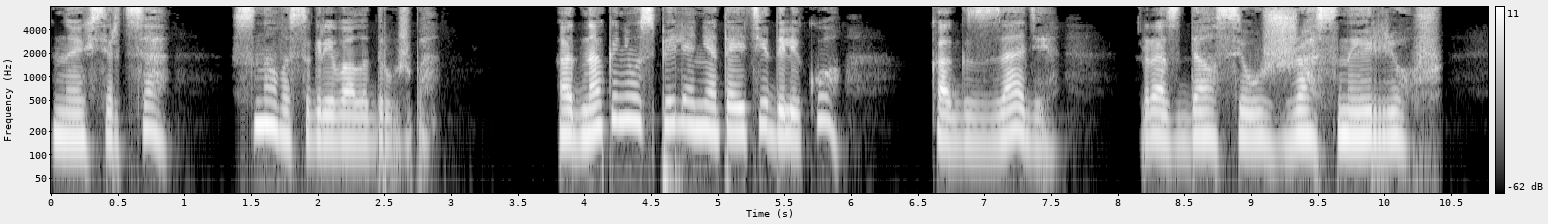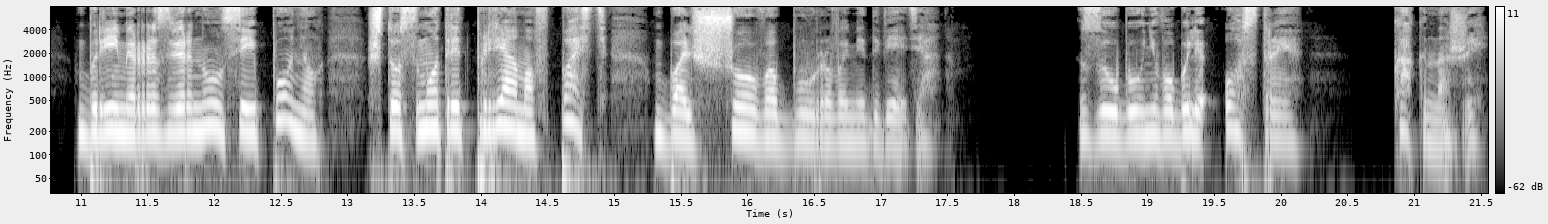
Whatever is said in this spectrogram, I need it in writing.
но их сердца снова согревала дружба. Однако не успели они отойти далеко, как сзади раздался ужасный рев. Бример развернулся и понял, что смотрит прямо в пасть большого бурого медведя. Зубы у него были острые, как ножи.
